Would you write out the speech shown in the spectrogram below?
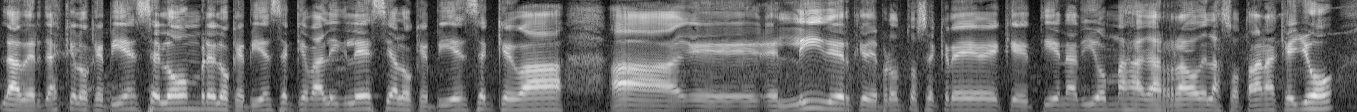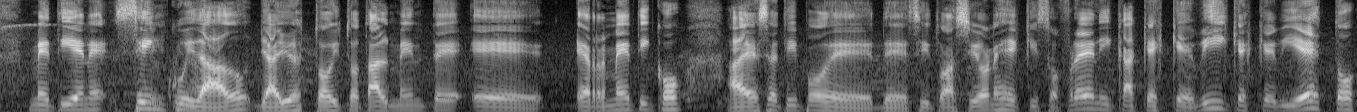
la verdad es que lo que piense el hombre, lo que piense que va a la iglesia, lo que piense que va a eh, el líder que de pronto se cree que tiene a Dios más agarrado de la sotana que yo, me tiene sin cuidado. Ya yo estoy totalmente eh, hermético a ese tipo de, de, situaciones esquizofrénicas, que es que vi, que es que vi esto,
